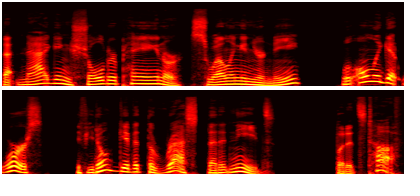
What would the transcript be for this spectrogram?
that nagging shoulder pain or swelling in your knee will only get worse if you don't give it the rest that it needs. But it's tough.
